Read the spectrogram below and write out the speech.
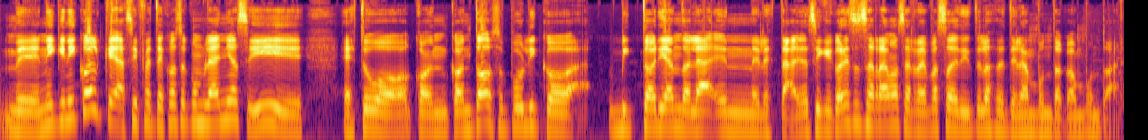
de Nicky Nicole, que así festejó su cumpleaños y estuvo con, con todo su público victoriándola en el estadio. Así que con eso cerramos el repaso de títulos de telam.com.ar.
